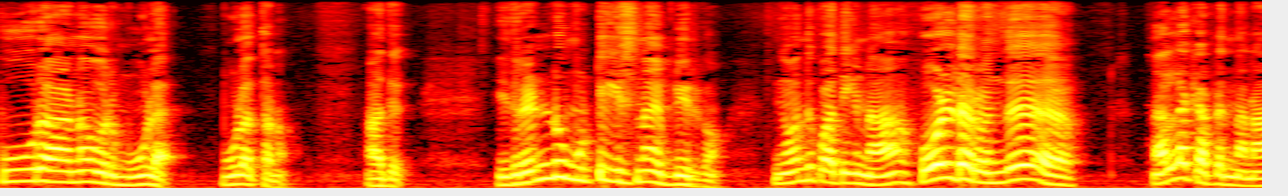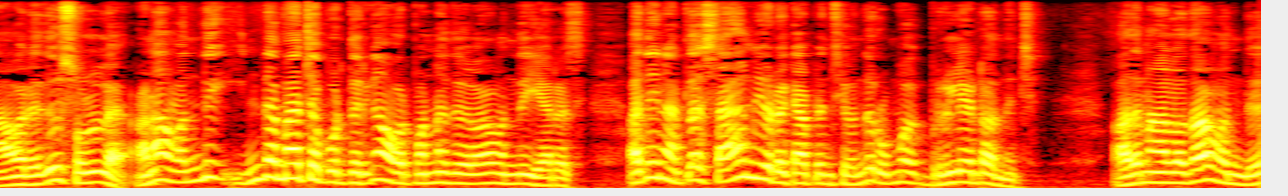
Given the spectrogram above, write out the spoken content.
கூரான ஒரு மூளை மூலத்தனம் அது. இது ரெண்டும் முட்டுகிச்சுனா எப்படி இருக்கும்? இங்கே வந்து பார்த்தீங்கன்னா ஹோல்டர் வந்து நல்ல கேப்டன் தானே. அவர் எதுவும் சொல்லல. ஆனால் வந்து இந்த மேட்சை பொறுத்த வரைக்கும் அவர் பண்ணதெல்லாம் வந்து எரஸ் அதே நேரத்தில் சாமியோட கேப்டன்சி வந்து ரொம்ப ப்ரில்லியண்ட்டாக இருந்துச்சு. அதனால தான் வந்து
